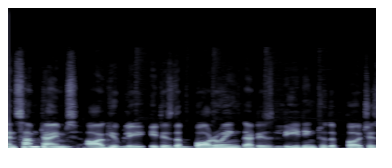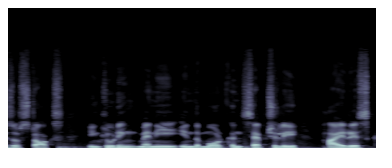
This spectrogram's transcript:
And sometimes, arguably, it is the borrowing that is leading to the purchase of stocks, including many in the more conceptually high risk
